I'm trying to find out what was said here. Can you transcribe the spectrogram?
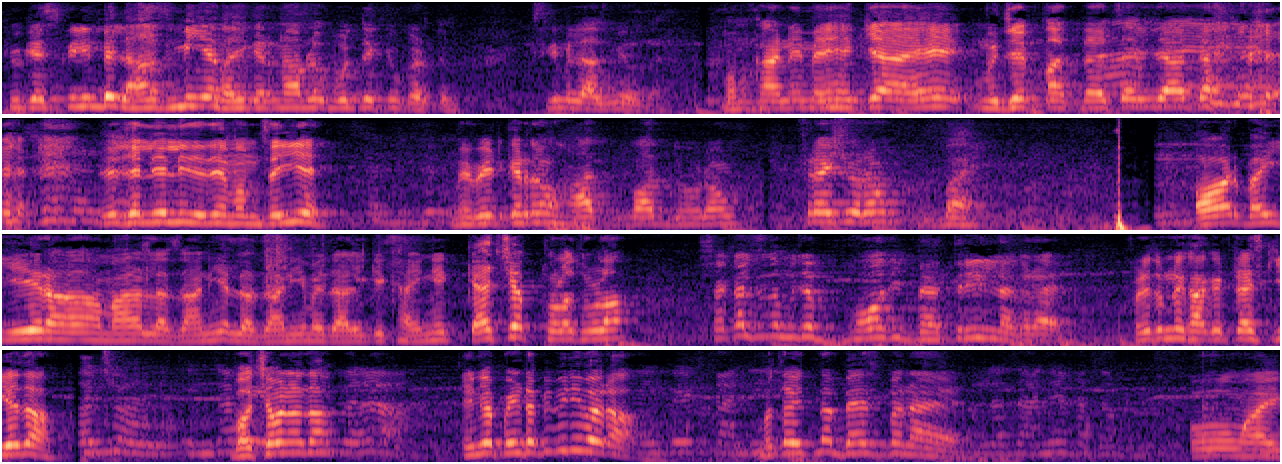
क्योंकि स्क्रीन पे लाजमी है भाई करना आप लोग बोलते क्यों करते हो? स्क्रीन पे लाजमी होता है। मम खाने में है क्या है? मुझे पता चल जाता है। ये जल्दी जल्दी दे दे मम सही है? मैं वेट कर रहा हूँ हाथ वाथ धो रहा हूँ फ्रेश हो रहा हूँ बाय और भाई ये रहा हमारा लजानिया लजानिया में डाल के खाएँगे केचप थोड़ा थोड़ा। शक्ल से तो मुझे बहुत ही बेहतरीन लग रहा है। फिर तुमने खा के टेस्ट किया था? अच्छा बहुत अच्छा बना था? इनका पेट अभी भी नहीं भरा? मतलब इतना बेस्ट बना है। ओ माय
